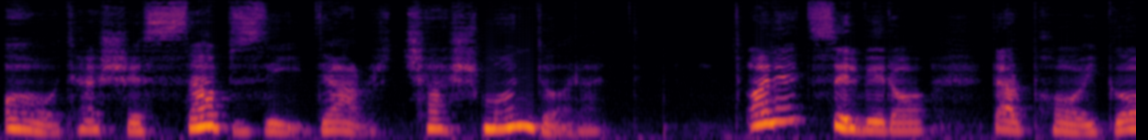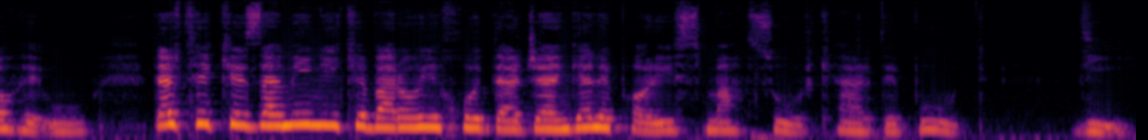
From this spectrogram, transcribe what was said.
آتش سبزی در چشمان دارد. آنت سیلوی را در پایگاه او در تک زمینی که برای خود در جنگل پاریس محصور کرده بود دید.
